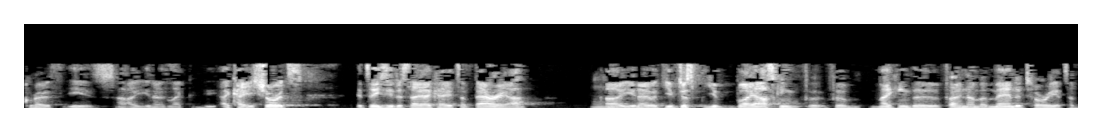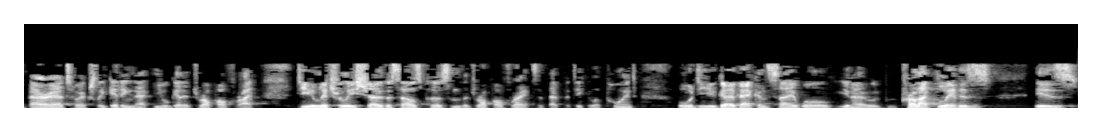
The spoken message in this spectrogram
growth is? You know, like, okay, sure, it's it's easy to say, okay, it's a barrier. Mm. You know, you've just by asking for making the phone number mandatory, it's a barrier to actually getting that, and you'll get a drop-off rate. Do you literally show the salesperson the drop-off rates at that particular point? Or do you go back and say, "Well, you know, product-led is is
